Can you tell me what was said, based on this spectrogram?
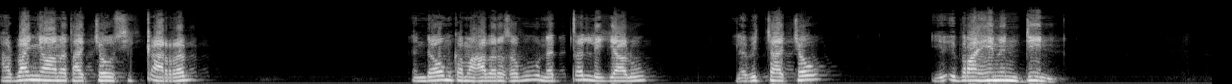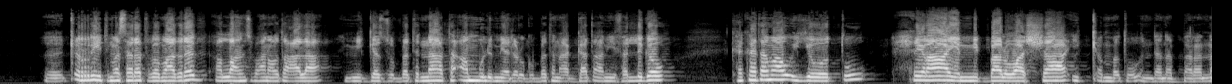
አርባኛው አመታቸው ሲቃረብ እንዳውም ከማህበረሰቡ ነጠል እያሉ ለብቻቸው የኢብራሂምን ዲን ቅሪት መሰረት በማድረግ አላህን ስብሓን ወተላ የሚገዙበትና ተአሙል የሚያደርጉበትን አጋጣሚ ፈልገው ከከተማው እየወጡ ሒራ የሚባል ዋሻ ይቀመጡ እንደነበረና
